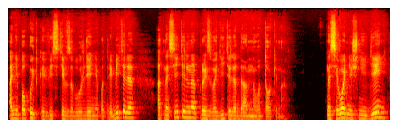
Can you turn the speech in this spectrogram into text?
а не попыткой ввести в заблуждение потребителя относительно производителя данного токена. На сегодняшний день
